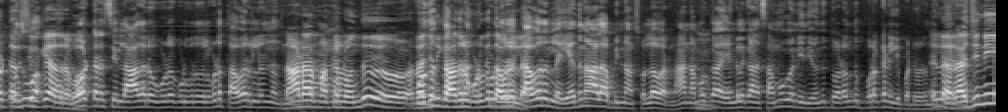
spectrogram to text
ஓட்டர்ஸுக்கே ஆதரவா? ஓட்டரசியல் ஆதரவு கூட கொடுக்கறதுல கூட தவறு இல்லைன்னு நாடார். மக்கள் வந்து ரஜினிக்கு ஆதரவு கொடுக்க தவறு இல்ல தவறு இல்ல எதனால அப்படின்னு நான் சொல்ல வரேன்னா நமக்கு எங்களுக்கான சமூக நீதி வந்து தொடர்ந்து புறக்கணிக்கப்பட்டு வருது இல்ல ரஜினி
